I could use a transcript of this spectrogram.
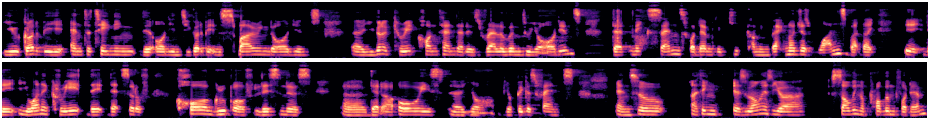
you got to be entertaining the audience, you got to be inspiring the audience, uh, you got to create content that is relevant to your audience, that makes sense for them to keep coming back, not just once, but like they, they you want to create that that sort of core group of listeners uh, that are always uh, your your biggest fans. And so I think as long as you are solving a problem for them,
